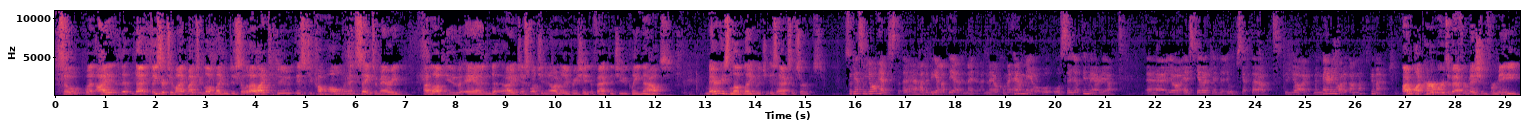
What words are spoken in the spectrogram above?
so what I that, that these are two my my two love languages. So what I like to do is to come home and say to Mary, I love you and I just want you to know I really appreciate the fact that you clean the house. Mary's love language is acts of service. Så det som jag helst eh, hade velat är när, när jag kommer hem är och säga till Mary att eh, jag älskar verkligen dig och uppskattar allt du gör. Men Mary har ett annat primärt. I want her words of affirmation for me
